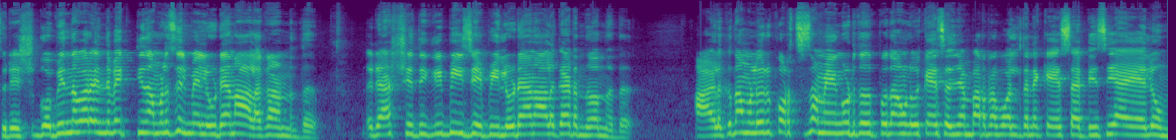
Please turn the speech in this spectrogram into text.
സുരേഷ് ഗോപി എന്ന് പറയുന്ന വ്യക്തി നമ്മൾ സിനിമയിലൂടെയാണ് ആളെ കാണുന്നത്. രാഷ്ട്രീയത്തിൽ ബി ജെ പിയിലൂടെയാണ് ആൾ കടന്നു വന്നത്. ആൾക്ക് നമ്മളൊരു കുറച്ച് സമയം കൊടുത്തപ്പോൾ നമ്മൾ കേസ് ഞാൻ പറഞ്ഞ പോലെ തന്നെ K S R T C ആയാലും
